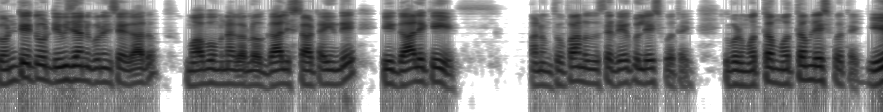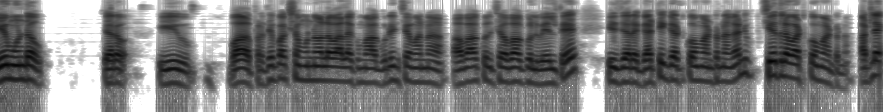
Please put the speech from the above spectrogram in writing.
ట్వంటీ టూ డివిజన్ గురించే కాదు మహబూబ్ నగర్లో గాలి స్టార్ట్ అయింది. ఈ గాలికి మనం తుఫాను చూస్తే రేకులు లేచిపోతాయి. ఇప్పుడు మొత్తం మొత్తం లేచిపోతాయి. ఏముండవు. జర ఈ వా ప్రతిపక్షం ఉన్న వాళ్ళ వాళ్ళకు మా గురించి ఏమన్నా అవాకులు చవాకులు వెళ్తే ఇది జర గట్టి కట్టుకోమంటున్నా కానీ చేతిలో పట్టుకోమంటున్నా. అట్లే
